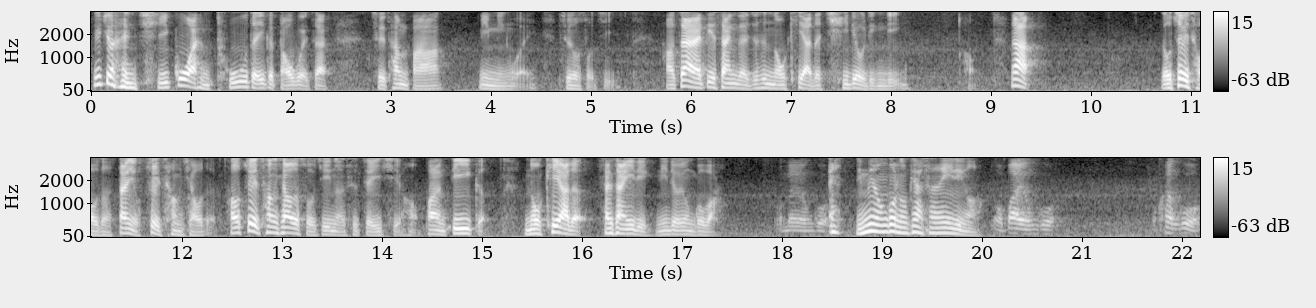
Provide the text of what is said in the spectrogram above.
你就觉得很奇怪、很突兀的一个导轨在，所以他们把它命名为最后手机。好，再来第三个就是 Nokia 的七六零零。好，那有最丑的，但有最畅销的。好，最畅销的手机呢是这一期哈，包含第一个 Nokia 的三三一零，你有用过吧？我没有用过。哎、欸，你没有用过 Nokia 三三一零哦？我爸用过。看过，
